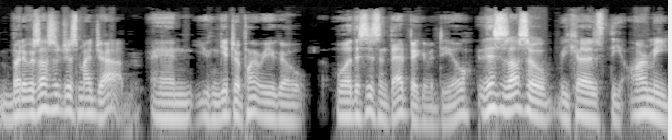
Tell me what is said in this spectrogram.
but it was also just my job. And you can get to a point where you go, well, this isn't that big of a deal. This is also because the army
